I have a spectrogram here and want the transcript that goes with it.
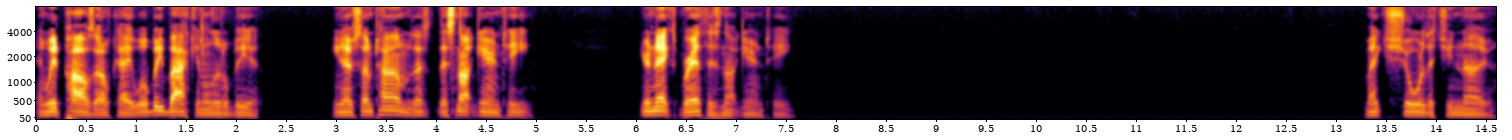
and we'd pause it. Okay, we'll be back in a little bit. You know, sometimes that's that's not guaranteed. Your next breath is not guaranteed. Make sure that you know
